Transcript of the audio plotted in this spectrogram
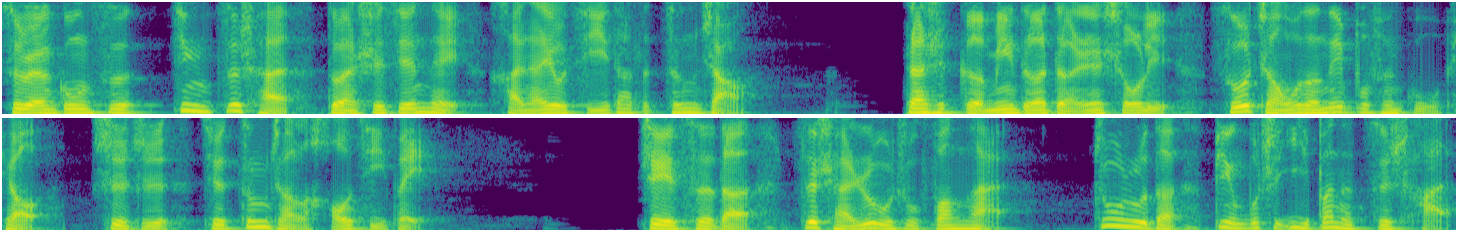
虽然公司净资产短时间内很难有极大的增长，但是葛明德等人手里所掌握的那部分股票市值却增长了好几倍。这次的资产入驻方案注入的并不是一般的资产，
